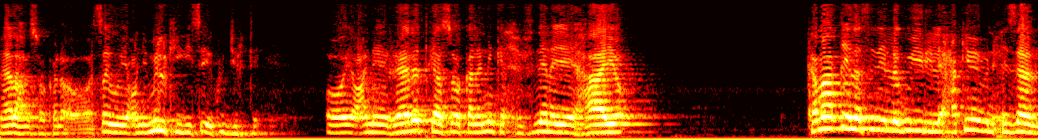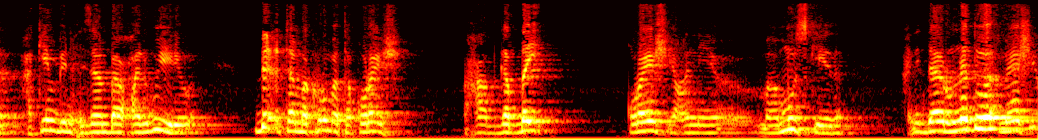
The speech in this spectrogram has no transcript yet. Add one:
meelahaas oo kale oo isaga yani milkigiisa ay ku jirtay oo yacni raadadkaas oo kale ninka xifdinayay haayo. Kamaa qiila sidii lagu yidhi lixakiim ibni xisaam xakiim bin xisaam baa waxaa lagu yidhi bicta makrumata quraysh. Waxaad gadday quraysh yani maamuuskeeda yani daaru nadwa meeshi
